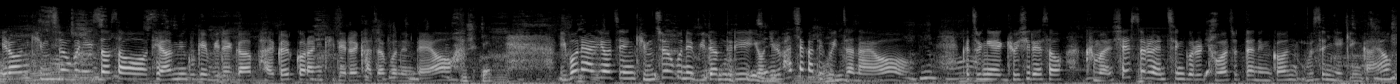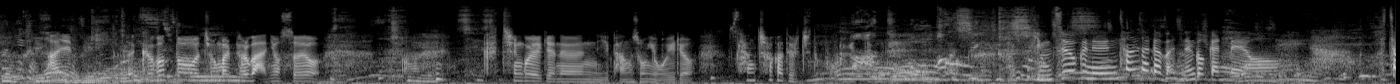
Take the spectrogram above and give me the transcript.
이런 김주호 군이 있어서 대한민국의 미래가 밝을 거란 기대를 가져보는데요. 이번에 알려진 김주호 군의 미담들이 연일 화제가 되고 있잖아요. 그 중에 교실에서 그만 실수를 한 친구를 도와줬다는 건 무슨 얘기인가요? 아니, 그것도 정말 별거 아니었어요. 아, 그 친구에게는 이 방송이 오히려 상처가 될지도 모르겠는데. 김주호군은 천사가 맞는 것 같네요. 시청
